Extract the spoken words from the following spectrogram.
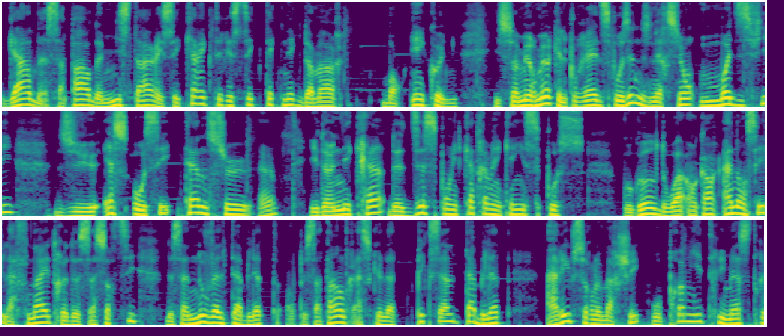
garde sa part de mystère et ses caractéristiques techniques demeurent bon, inconnues. Il se murmure qu'elle pourrait disposer d'une version modifiée du SoC Tensor hein, et d'un écran de 10.95 pouces. Google doit encore annoncer la fenêtre de sa sortie de sa nouvelle tablette. On peut s'attendre à ce que la Pixel tablette arrive sur le marché au premier trimestre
